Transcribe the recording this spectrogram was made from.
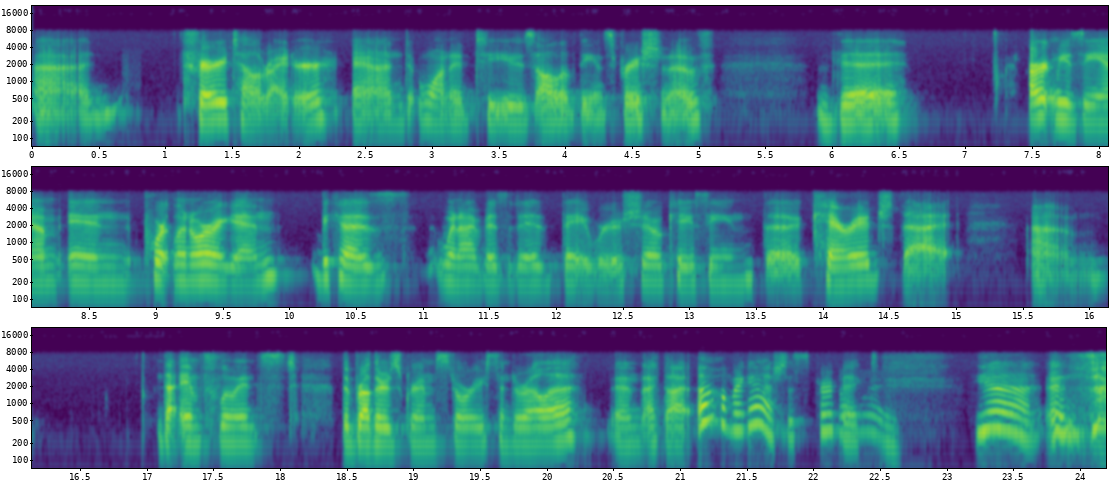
uh, fairy tale writer and wanted to use all of the inspiration of the art museum in Portland, Oregon, because when I visited, they were showcasing the carriage that um, that influenced the Brothers Grimm story Cinderella, and I thought, oh my gosh, this is perfect. No way. Yeah, and so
